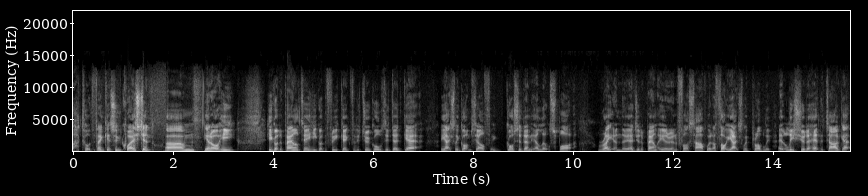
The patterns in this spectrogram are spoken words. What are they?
I don't think it's in question. Um, you know, he he got the penalty, he got the free kick for the two goals he did get. He actually got himself, he ghosted into a little spot right in the edge of the penalty area in the first half where I thought he actually probably at least should have hit the target.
